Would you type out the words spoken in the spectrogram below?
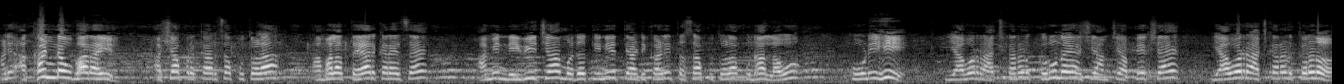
आणि अखंड उभा राहील अशा प्रकारचा पुतळा आम्हाला तयार करायचा आहे. आम्ही नेव्हीच्या मदतीने त्या ठिकाणी तसा पुतळा पुन्हा लावू. कोणीही यावर राजकारण करू नये अशी आमची अपेक्षा आहे. यावर राजकारण करणं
